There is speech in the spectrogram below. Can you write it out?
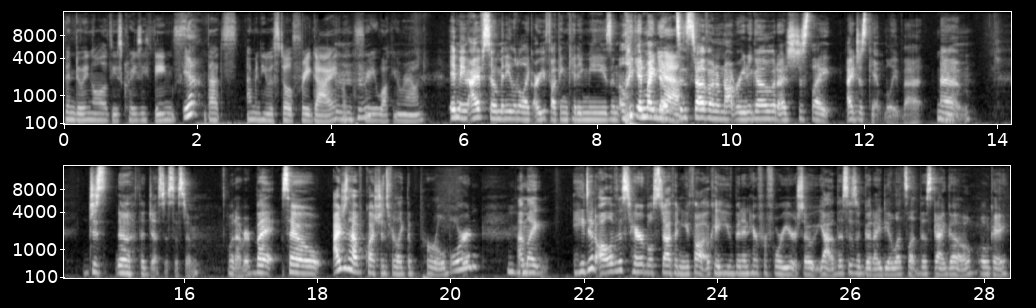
been doing all of these crazy things. Yeah. Mm-hmm. That's. I mean, he was still a free guy, like free walking around. It made I have so many little like, are you fucking kidding me's and like in my notes Yeah. and stuff, and I'm not reading them, but I was just like, I just can't believe that. Um, just ugh, the justice system, whatever. But so I just have questions for like the parole board. I'm like, he did all of this terrible stuff, and you thought, okay, you've been in here for four years, so yeah, this is a good idea. Let's let this guy go. Okay,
